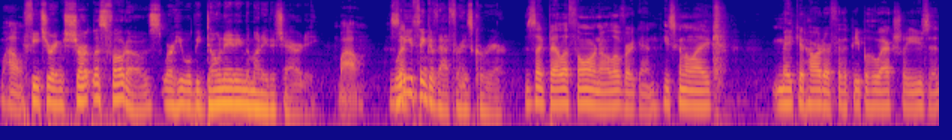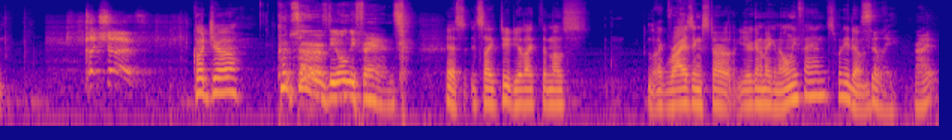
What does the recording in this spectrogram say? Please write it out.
Wow, featuring shirtless photos where he will be donating the money to charity. wow. This What like, do you think of that for his career? This is like Bella Thorne all over again. He's gonna like make it harder for the people who actually use it. Conserve. Could you? Conserve the OnlyFans. Yes, it's like, dude, you're like the most like rising star. You're gonna make an OnlyFans? What are you doing? Silly, right?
